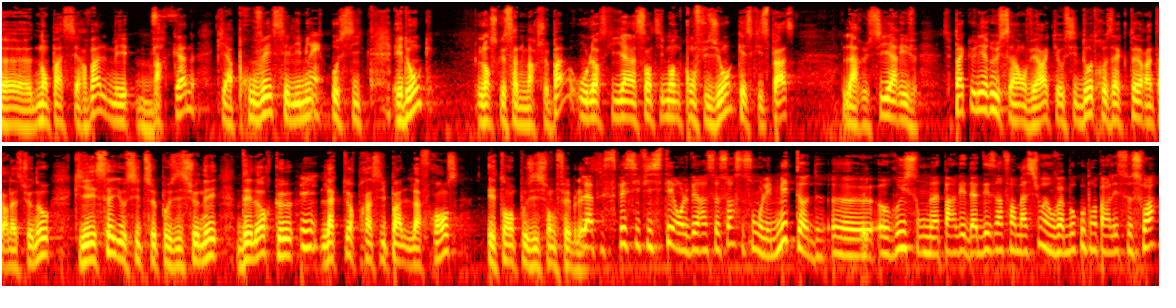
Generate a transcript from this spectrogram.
euh, non pas Serval, mais Barkhane, qui a prouvé ses limites aussi. Et donc, lorsque ça ne marche pas, ou lorsqu'il y a un sentiment de confusion, qu'est-ce qui se passe? La Russie arrive. Ce n'est pas que les Russes, hein. on verra qu'il y a aussi d'autres acteurs internationaux qui essayent aussi de se positionner dès lors que l'acteur principal, la France, est en position de faiblesse. La spécificité, on le verra ce soir, ce sont les méthodes euh, russes. On a parlé de la désinformation et on va beaucoup en parler ce soir.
